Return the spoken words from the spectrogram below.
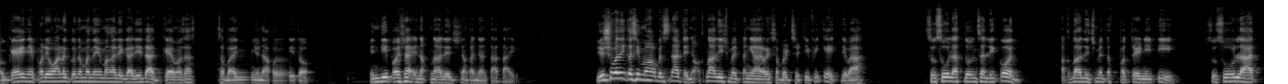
Okay, naipaliwanag ko naman na yung mga legalidad, kaya masasabayan nyo na ako dito. Hindi pa siya in-acknowledge ng kanyang tatay. Usually kasi mga kabats natin, yung acknowledgement nangyari sa birth certificate, di ba? Susulat doon sa likod, acknowledgement of paternity. Susulat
